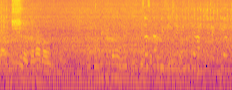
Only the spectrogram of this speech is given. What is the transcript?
टाइमिंग से उसमें वो गोली खत्म हो गई बिज़ी शेड्यूल के हाथ में रख हमने है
